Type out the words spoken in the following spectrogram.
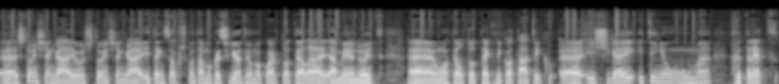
ah, estou em Xangai, hoje estou em Xangai e tenho só que vos contar uma coisa. Cheguei ontem ao meu quarto de hotel à, à meia-noite, ah, um hotel todo técnico-tático, ah, e cheguei e tinha uma retrete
